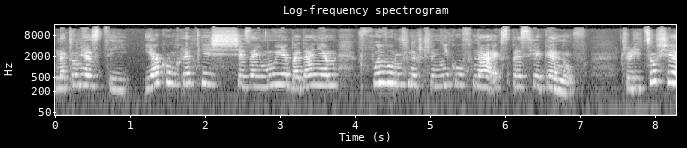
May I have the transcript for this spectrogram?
natomiast ja konkretnie się zajmuję badaniem wpływu różnych czynników na ekspresję genów. Czyli co się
